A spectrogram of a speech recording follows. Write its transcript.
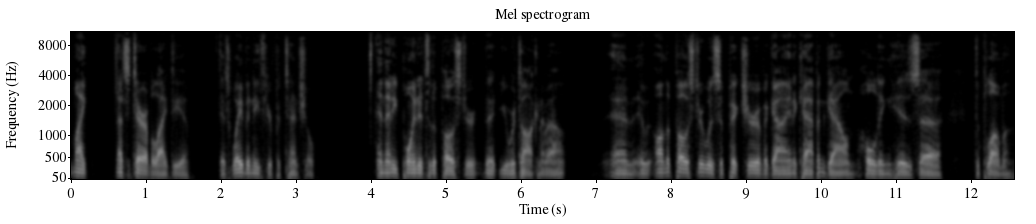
Mike, that's a terrible idea. It's way beneath your potential. And then he pointed to the poster that you were talking about. And it, on the poster was a picture of a guy in a cap and gown holding his uh, diploma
